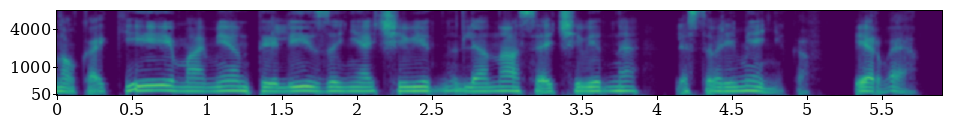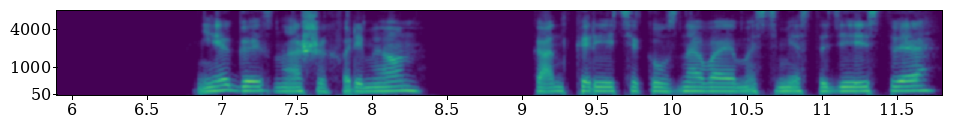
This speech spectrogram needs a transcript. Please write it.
Но какие моменты Лизы не очевидны для нас и очевидны для современников? Первое. Книга из наших времен, конкретика, узнаваемость места действия,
